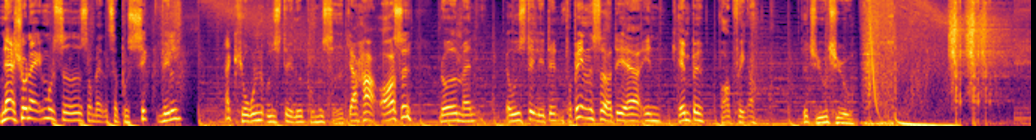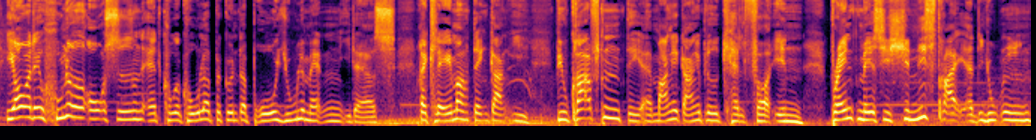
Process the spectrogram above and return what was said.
Nationalmuseet, som altså på sigt vil have kjolen udstillet på museet. Jeg har også noget, man er udstillet i den forbindelse, og det er en kæmpe fuckfinger til 2020. I år er det 100 år siden, at Coca-Cola begyndte at bruge julemanden i deres reklamer, dengang i biografen. Det er mange gange blevet kaldt for en brandmæssig genistreg, at julen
